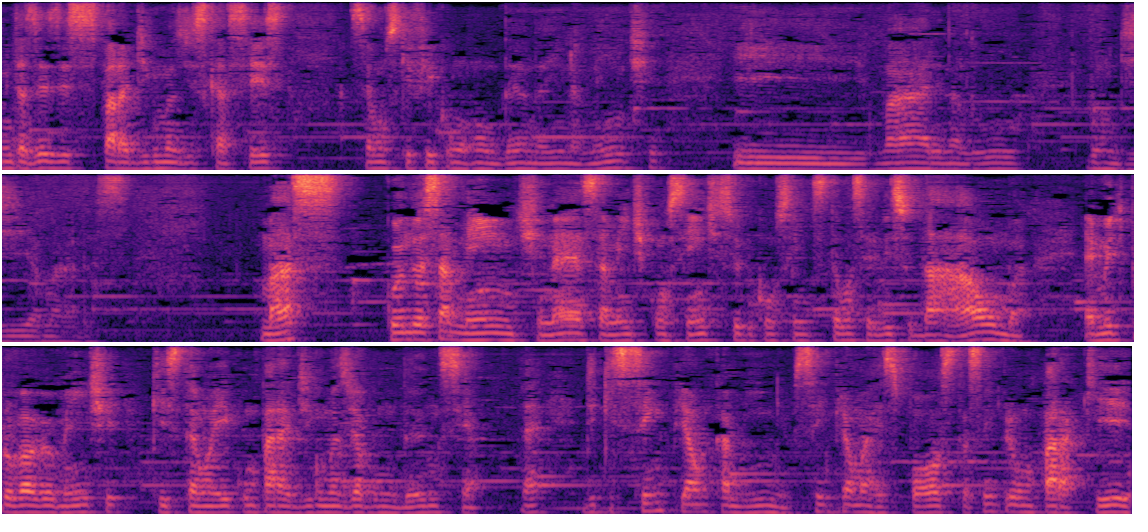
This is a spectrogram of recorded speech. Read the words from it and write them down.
Muitas vezes esses paradigmas de escassez são os que ficam rondando aí na mente. E Marina, Lu, bom dia, amadas. Mas quando essa mente, né, essa mente consciente e subconsciente estão a serviço da alma, é muito provavelmente que estão aí com paradigmas de abundância, né? de que sempre há um caminho, sempre há uma resposta, sempre um para quê,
